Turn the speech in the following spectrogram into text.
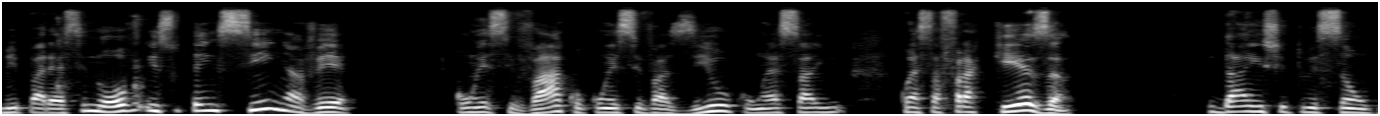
me parece novo. Isso tem sim a ver com esse vácuo, com esse vazio, com essa, com essa fraqueza da instituição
